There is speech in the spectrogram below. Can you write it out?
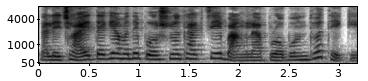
তাহলে ছয়ের দাগে আমাদের প্রশ্ন থাকছে বাংলা প্রবন্ধ থেকে।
